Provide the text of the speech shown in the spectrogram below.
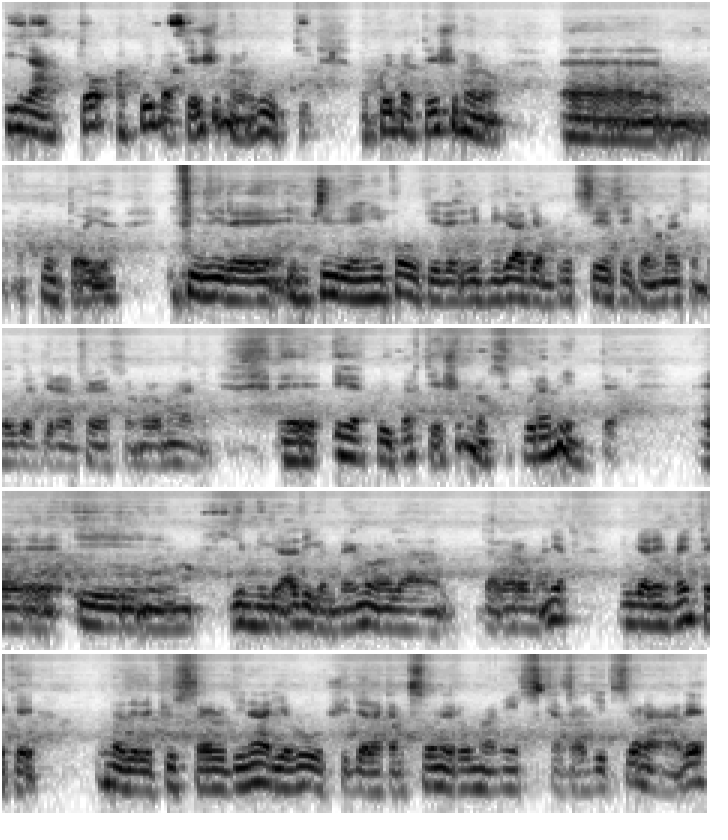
in atto a cui partecipano tutti, a cui partecipano eh, appunto i, i, figli le, i, figli e i nipoti degli immigrati abruzzesi che ormai sono da due generazioni che sono romani eh, e a cui partecipano sicuramente eh, i, gli immigrati che vengono da, dalla Romania. Mi viene in mente che una delle più straordinarie voci della canzone romanesca tradizionale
